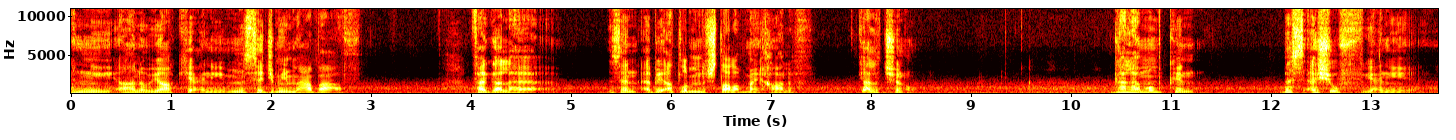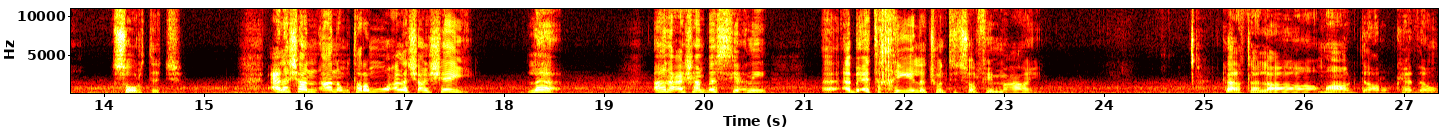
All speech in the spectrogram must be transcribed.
إني أنا وياك يعني منسجمين مع بعض. فقال لها زين أبي أطلب منك طلب ما يخالف. قالت شنو؟ قالها ممكن بس أشوف يعني صورتك. علشان أنا ترى مو علشان شيء لا أنا عشان بس يعني أبي أتخيلك وأنت تسولفين معاي. قالت له لا ما أقدر وكذا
